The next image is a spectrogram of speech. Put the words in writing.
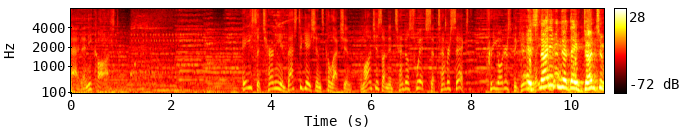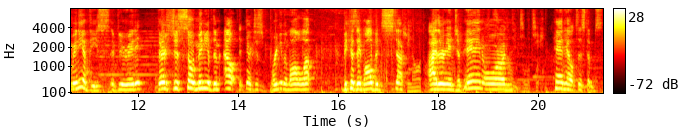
at any cost. Ace Attorney Investigations Collection launches on Nintendo Switch September 6th. Pre-orders begin. It's not today. even that they've done too many of these. If you read it, there's just so many of them out that they're just bringing them all up because they've all been stuck either in Japan or on handheld systems.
